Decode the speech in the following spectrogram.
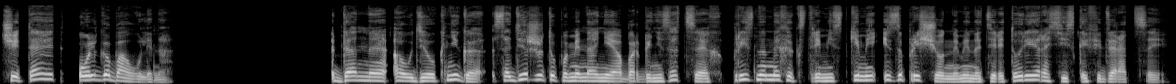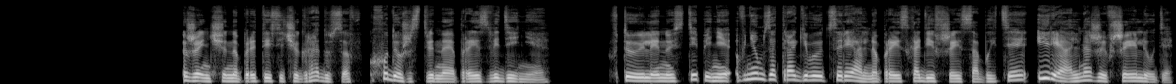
Читает Ольга Баулина. Данная аудиокнига содержит упоминания об организациях, признанных экстремистскими и запрещенными на территории Российской Федерации. «Женщина при тысяче градусов» — художественное произведение. В той или иной степени в нем затрагиваются реально происходившие события и реально жившие люди.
